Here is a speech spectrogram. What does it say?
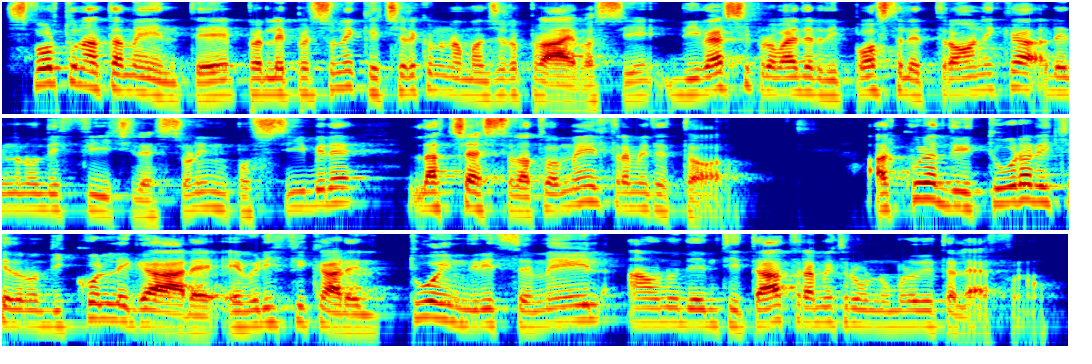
Sfortunatamente, per le persone che cercano una maggiore privacy, diversi provider di posta elettronica rendono difficile, se non impossibile, l'accesso alla tua mail tramite Tor. Alcune addirittura richiedono di collegare e verificare il tuo indirizzo email a un'identità tramite un numero di telefono.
